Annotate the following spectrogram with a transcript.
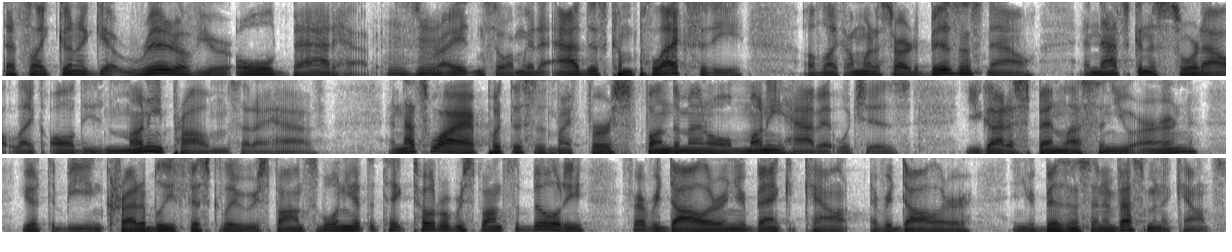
that's like going to get rid of your old bad habits, mm-hmm. right? And so I'm going to add this complexity of like, I'm going to start a business now, and that's going to sort out like all these money problems that I have. And that's why I put this as my first fundamental money habit, which is you got to spend less than you earn. You have to be incredibly fiscally responsible, and you have to take total responsibility for every dollar in your bank account, every dollar in your business and investment accounts.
